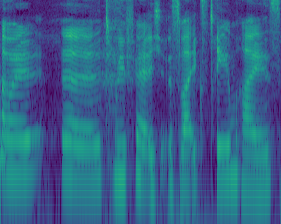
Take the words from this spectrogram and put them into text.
aber äh, to be fair, ich, es war extrem heiß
